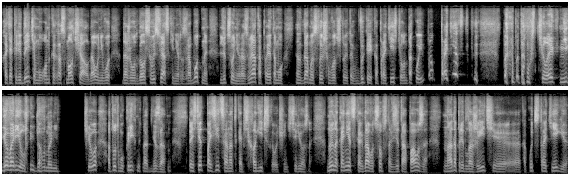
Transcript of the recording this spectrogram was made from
хотя перед этим он как раз молчал, да, у него даже вот голосовые связки не разработаны, лицо не размято, поэтому иногда мы слышим вот, что это выкрик о протесте, он такой, протест, потому что человек не говорил давно не чего, а тут ему крикнуть надо внезапно. То есть эта позиция, она такая психологическая, очень серьезная. Ну и, наконец, когда вот, собственно, взята пауза, надо предложить э, какую-то стратегию.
